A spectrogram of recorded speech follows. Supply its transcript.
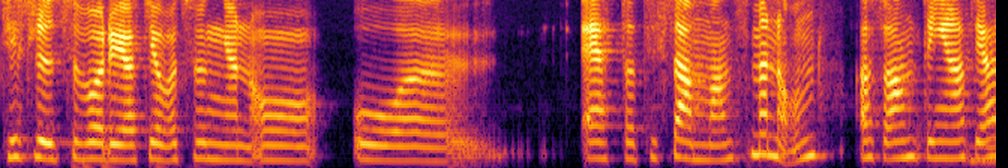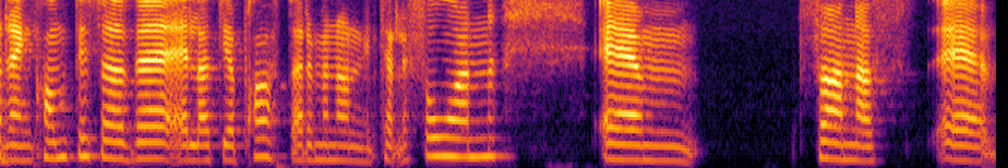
till slut så var det ju att jag var tvungen att, att äta tillsammans med någon. Alltså antingen att jag mm. hade en kompis över eller att jag pratade med någon i telefon. Um, för annars uh,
